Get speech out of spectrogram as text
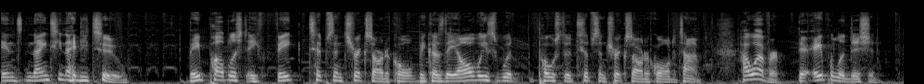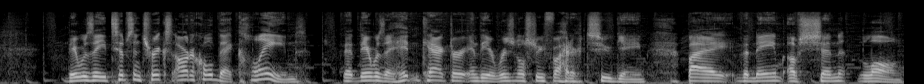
In 1992, they published a fake tips and tricks article because they always would post a tips and tricks article all the time. However, their April edition, there was a tips and tricks article that claimed that there was a hidden character in the original Street Fighter II game by the name of Sheng Long,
